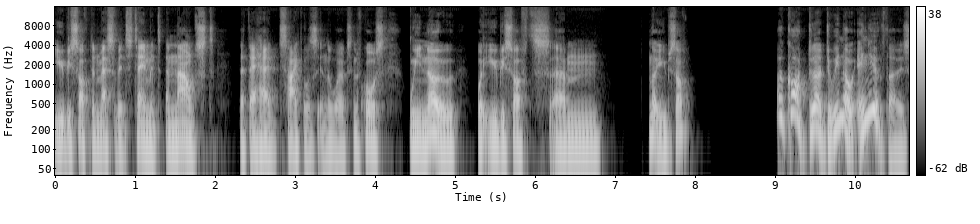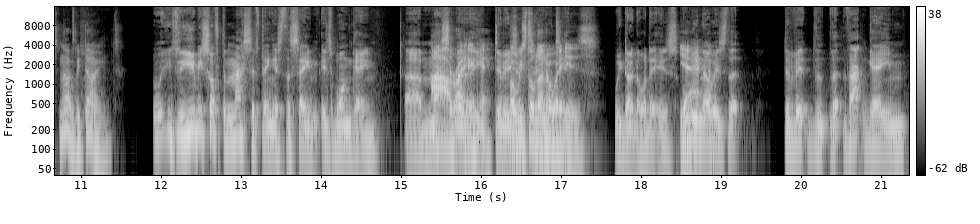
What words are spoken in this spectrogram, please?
Ubisoft and Massive Entertainment announced that they had titles in the works, and of course, we know what Ubisoft's um, not Ubisoft. Oh God, no, do we know any of those? No, we don't. So Ubisoft, the massive thing is the same. Is one game. Uh, massively ah, right, okay. Division but we still don't know what it team. is. We don't know what it is. All we know is that Divi- th- th- that game,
